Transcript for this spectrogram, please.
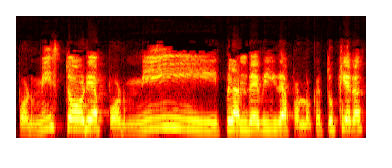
por mi historia, por mi plan de vida, por lo que tú quieras.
